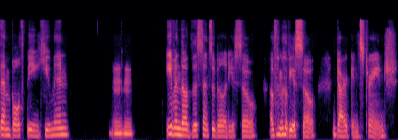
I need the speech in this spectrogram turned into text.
them both being human, hmm even though the sensibility is so of the movie is so dark and strange.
